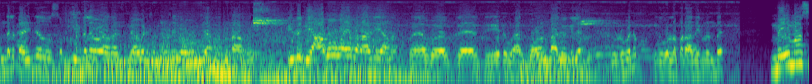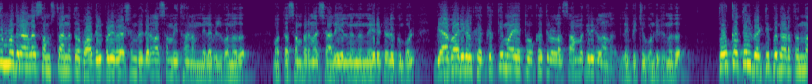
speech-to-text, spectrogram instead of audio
ഇന്നലെ കഴിഞ്ഞ ദിവസം ഇന്നലെ റേഷൻ വ്യാപാരി സംഘടന യോഗം ചേർന്നിട്ടുണ്ടായിരുന്നു. ഇത് വ്യാപകമായ പരാതിയാണ്. കോഴം താലൂക്കിൽ മുഴുവനും ഇതുപോലുള്ള പരാതികളുണ്ട്. മെയ് മാസം മുതലാണ് സംസ്ഥാനത്ത് വാതിൽപ്പടി റേഷൻ വിതരണ സംവിധാനം നിലവിൽ വന്നത്. മൊത്ത സംഭരണശാലയിൽ നിന്ന് നേരിട്ടെടുക്കുമ്പോൾ വ്യാപാരികൾക്ക് കൃത്യമായ തൂക്കത്തിലുള്ള സാമഗ്രികളാണ് ലഭിച്ചുകൊണ്ടിരുന്നത്. തൂക്കത്തിൽ വെട്ടിപ്പ് നടത്തുന്ന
